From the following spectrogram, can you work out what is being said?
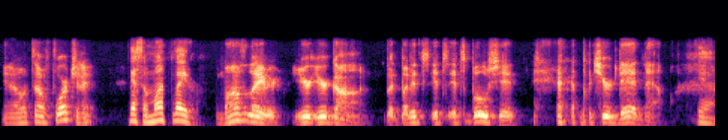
you know, it's unfortunate. That's a month later. A month later, you're you're gone. But but it's it's it's bullshit. but you're dead now. Yeah.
